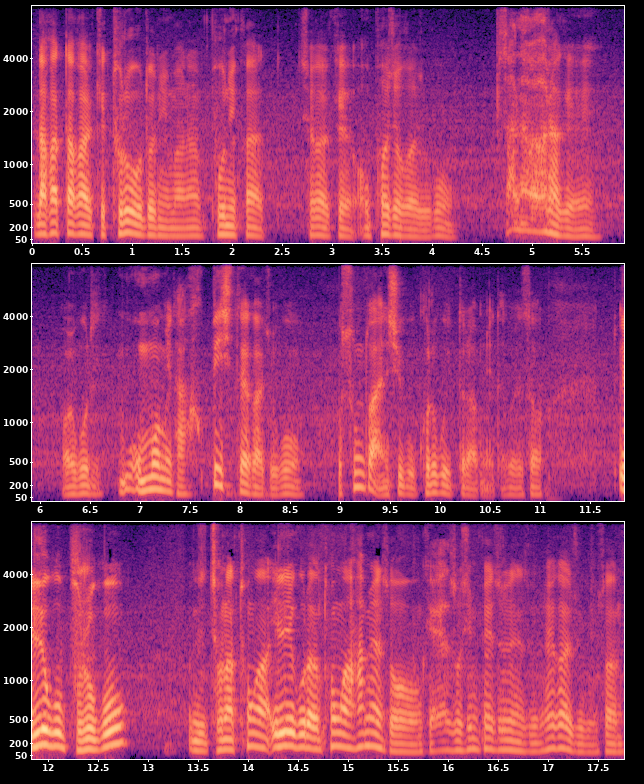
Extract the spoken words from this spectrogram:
나갔다가 이렇게 들어오더니만 보니까 제가 이렇게 엎어져 가지고 싸늘하게 얼굴이 온몸이 다 흑빛이 돼 가지고 숨도 안 쉬고 그러고 있더랍니다. 그래서 119 부르고 이제 전화 통화 119랑 통화하면서 계속 심폐소생술을 해 가지고 우선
